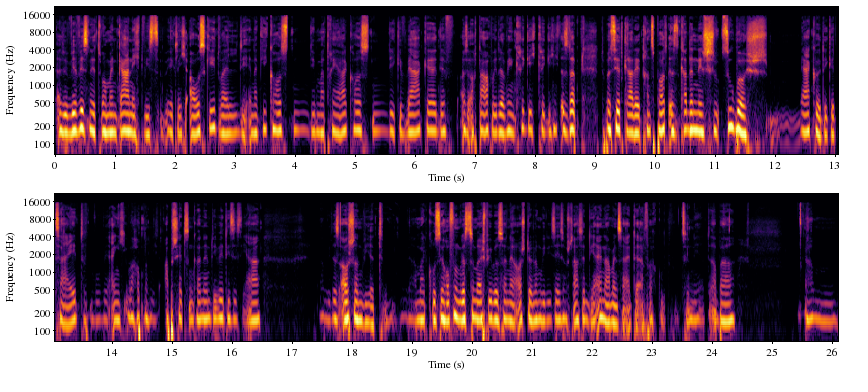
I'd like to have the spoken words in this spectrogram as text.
also wir wissen jetzt im Moment gar nicht, wie es wirklich ausgeht, weil die Energiekosten, die Materialkosten, die Gewerke, die, also auch da auch wieder, wen kriege ich, kriege ich nicht. Also da, da passiert gerade Transport, es ist gerade eine super merkwürdige Zeit, wo wir eigentlich überhaupt noch nicht abschätzen können, wie wir dieses Jahr, wie das ausschauen wird. Wir haben halt große Hoffnung, dass zum Beispiel über so eine Ausstellung wie die Sesamstraße die Einnahmenseite einfach gut funktioniert. Aber ähm,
